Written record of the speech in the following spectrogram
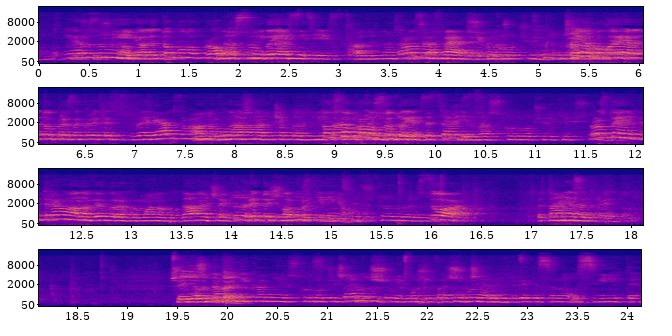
мова. Я Просто розумію, але то було про У нас в лікарні- особистість. Але в нас Роза Федорівна. скорочують. то Ми говорили то при дверях з Але Романом в нас, Богдановичем. наприклад, в То все лікарні про то ніхто не особистість. питає, в нас скорочують і все. Просто я не підтримала на виборах Романа Богдановича і То відкрито йшла мені проти здається, нього. що Все, питання закрито. Ще є в нас в запитання? лікарні скорочують. Звичайно, що є. Може, в першу чергу дивитися на освіти,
